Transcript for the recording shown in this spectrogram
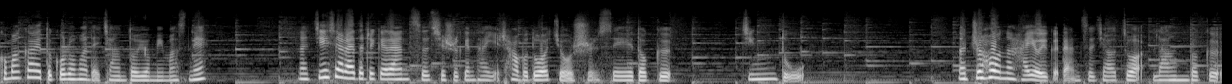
細かいところまでちゃんと読みますね。那接下来的这个单词其实跟它也差不多，就是 say do good，精读。那之后呢，还有一个单词叫做 long do good，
